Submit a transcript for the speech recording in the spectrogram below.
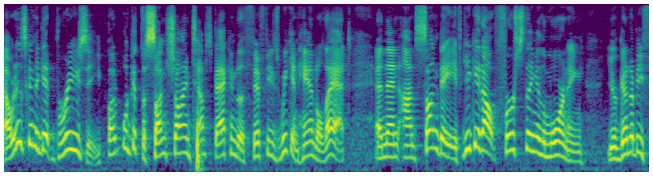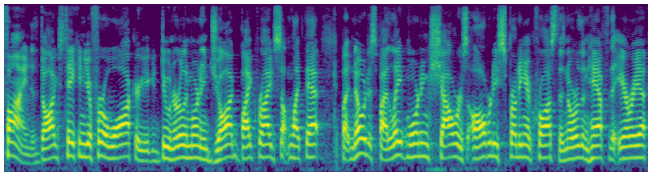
Now, it is going to get breezy, but we'll get the sunshine, temps back into the 50s. We can handle that. And then on Sunday, if you get out first thing in the morning, you're going to be fine. The dog's taking you for a walk, or you can do an early morning jog, bike ride, something like that. But notice by late morning, showers already spreading across the northern half of the area,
